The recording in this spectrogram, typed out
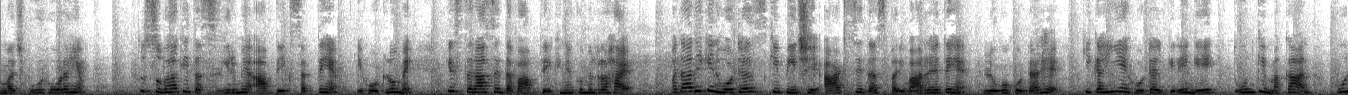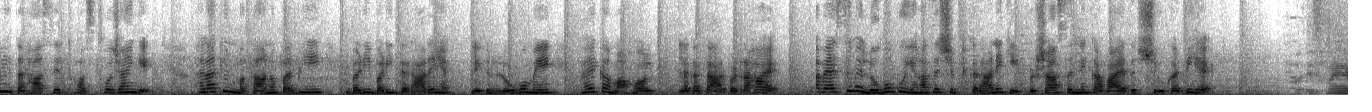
मजबूर हो रहे हैं। तो सुबह की तस्वीर में आप देख सकते हैं कि होटलों में किस तरह से दबाव देखने को मिल रहा है। बता दें कि इन होटल्स के पीछे आठ से दस परिवार रहते हैं। लोगों को डर है कि कहीं ये होटल गिरेंगे तो उनके मकान पूरी तरह से ध्वस्त हो जाएँगे। हालाँकि उन मकानों पर भी बड़ी बड़ी दरारें हैं, लेकिन लोगों में भय का माहौल लगातार बढ़ रहा है। अब ऐसे में लोगों को यहाँ से शिफ्ट कराने की प्रशासन ने कवायद शुरू कर दी है। इसमें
